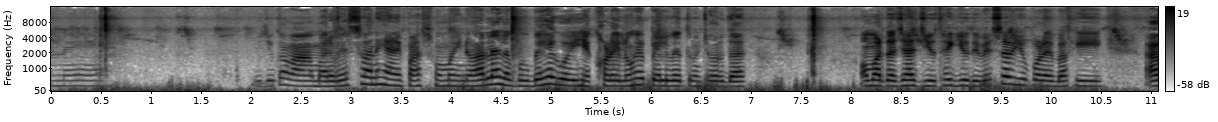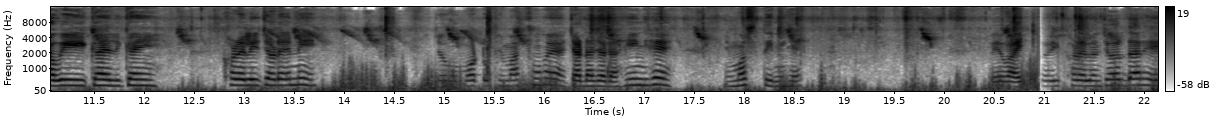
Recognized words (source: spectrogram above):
અને બીજું કામ, આ અમારે વેસવાની આની પાંચમો મહિનો. હાલે લગભગ બે ગયો અહીંયા ખડેલું હે, પેલું વેતરું જોરદાર. અમારે તો જાજીયું થઈ ગયું હતી, વેસાવ્યું પડે, બાકી આવી ગાયેલી કંઈ ખડેલી જડે નહીં. જો મોટુંથી માથું હે, જાડા જાડા હિંગ હે, ને મસ્તીની હે. પેવાય તો એ ખડેલો જોરદાર હે,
